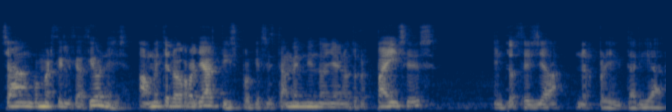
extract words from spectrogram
salgan comercializaciones, aumenten los royalties porque se están vendiendo ya en otros países, entonces ya nos proyectaría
